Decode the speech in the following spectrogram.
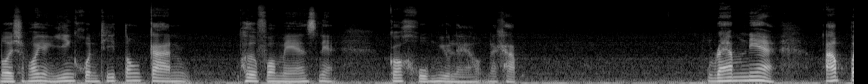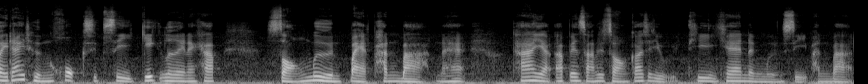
โดยเฉพาะอย่างยิ่งคนที่ต้องการ performance เนี่ยก็คุ้มอยู่แล้วนะครับ RAM เนี่ยอัพไปได้ถึง 64กิกเลยนะครับ 28,000 บาทนะฮะ ถ้าอยากอัพเป็น 32 ก็จะอยู่ที่แค่ 14,000 บาท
